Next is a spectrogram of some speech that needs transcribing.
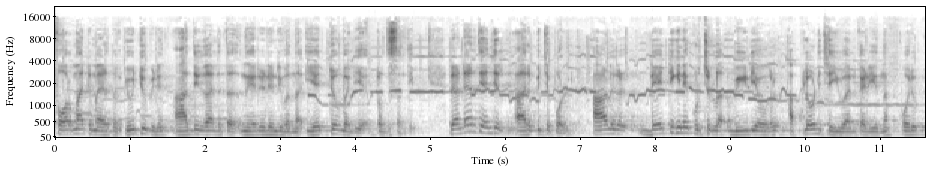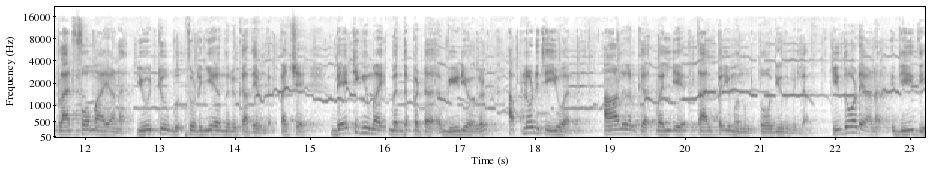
ഫോർമാറ്റുമായിരുന്നു യൂട്യൂബിന് ആദ്യകാലത്ത് നേരിടേണ്ടി വന്ന ഏറ്റവും വലിയ പ്രതിസന്ധി രണ്ടായിരത്തി അഞ്ചിൽ ആരംഭിച്ചപ്പോൾ ആളുകൾ ഡേറ്റിങ്ങിനെ കുറിച്ചുള്ള വീഡിയോകൾ അപ്ലോഡ് ചെയ്യുവാൻ കഴിയുന്ന ഒരു പ്ലാറ്റ്ഫോമായാണ് യൂട്യൂബ് തുടങ്ങിയതെന്നൊരു കഥയുണ്ട്. പക്ഷേ ഡേറ്റിങ്ങുമായി ബന്ധപ്പെട്ട വീഡിയോകൾ അപ്ലോഡ് ചെയ്യുവാൻ ആളുകൾക്ക് വലിയ താല്പര്യമൊന്നും തോന്നിയതുമില്ല. ഇതോടെയാണ് രീതി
